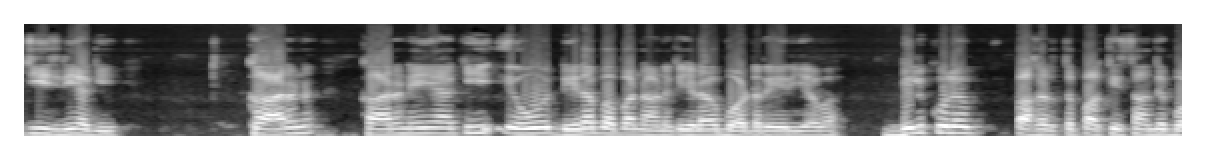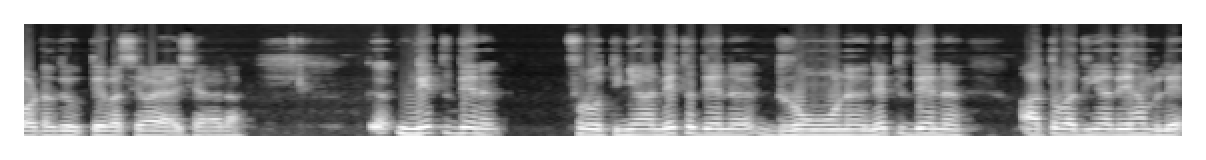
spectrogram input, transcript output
ਚੀਜ਼ ਨਹੀਂ ਹੈਗੀ। ਕਾਰਨ ਕਾਰਨ ਇਹ ਆ ਕਿ ਉਹ ਡੇਰਾ ਬਾਬਾ ਨਾਨਕ ਜਿਹੜਾ ਬਾਰਡਰ ਏਰੀਆ ਵਾ ਬਿਲਕੁਲ ਭਾਰਤ ਪਾਕਿਸਤਾਨ ਦੇ ਬਾਰਡਰ ਦੇ ਉੱਤੇ ਵਸਿਆ ਹੋਇਆ ਸ਼ਹਿਰ ਆ। ਨਿਤ ਦਿਨ ਫਰੋਤੀਆਂ ਨਿਤ ਦਿਨ ਡਰੋਨ ਨਿਤ ਦਿਨ ਅੱਤਵਾਦੀਆਂ ਦੇ ਹਮਲੇ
